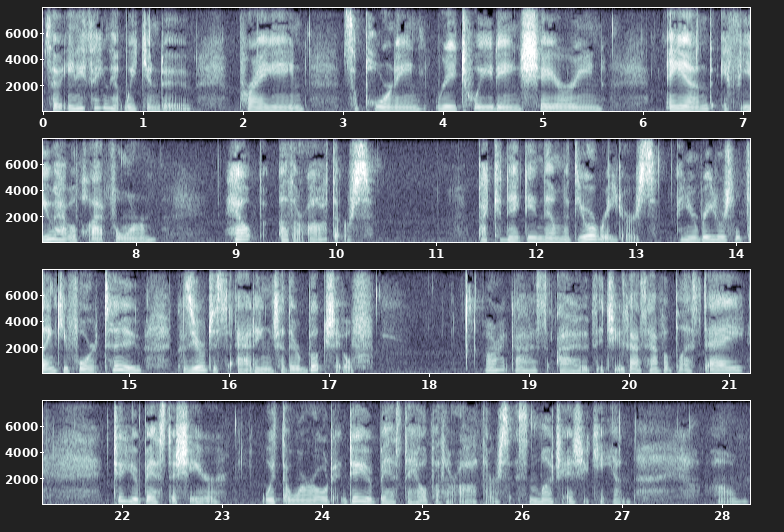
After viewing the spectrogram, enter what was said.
So anything that we can do, praying, supporting, retweeting, sharing, and if you have a platform, help other authors by connecting them with your readers. And your readers will thank you for it too, because you're just adding to their bookshelf. All right, guys, I hope that you guys have a blessed day. Do your best to share with the world. Do your best to help other authors as much as you can. Um,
